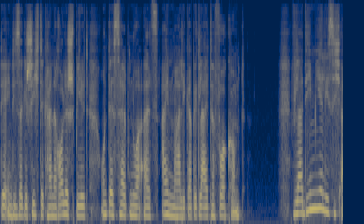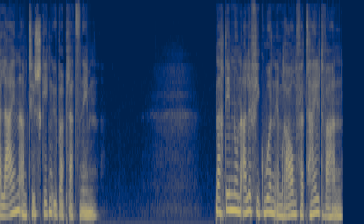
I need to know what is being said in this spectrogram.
der in dieser Geschichte keine Rolle spielt und deshalb nur als einmaliger Begleiter vorkommt. Wladimir ließ sich allein am Tisch gegenüber Platz nehmen. Nachdem nun alle Figuren im Raum verteilt waren,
